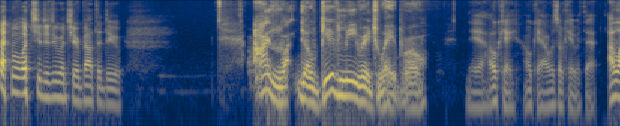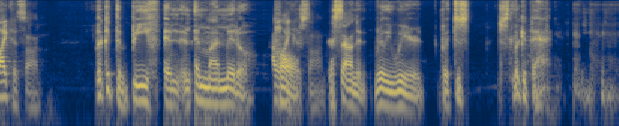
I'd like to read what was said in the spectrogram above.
I want you to do what you're about to do. I like yo, give me Ridgeway, bro. Yeah. Okay. Okay. I was okay with that. I like Hassan. Look at the beef in in, in my middle. I like Hassan. That sounded really weird, but just just look at that.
